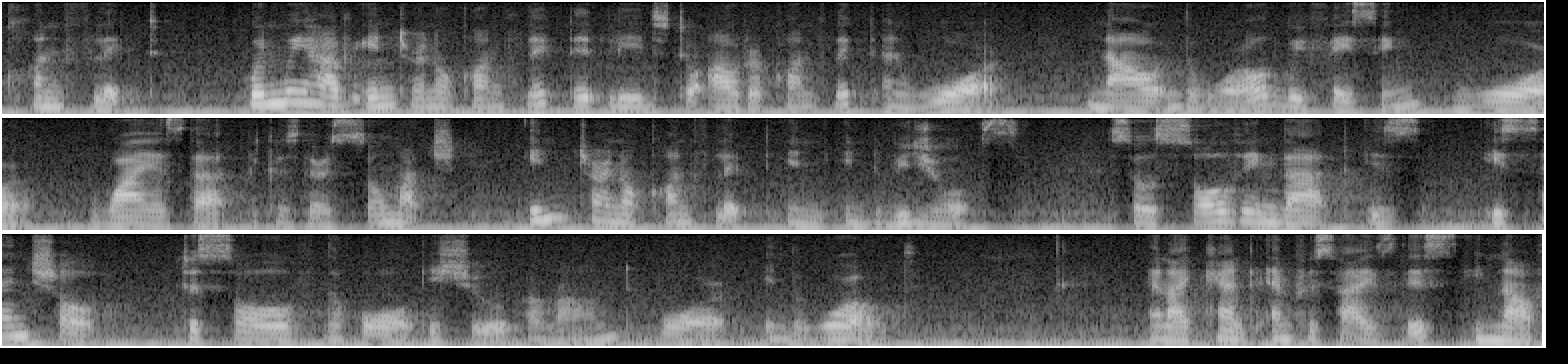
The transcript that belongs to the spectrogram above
conflict. When we have internal conflict, it leads to outer conflict and war. Now in the world, we're facing war. Why is that? Because there's so much internal conflict in individuals. So solving that is essential to solve the whole issue around war in the world. And I can't emphasize this enough.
